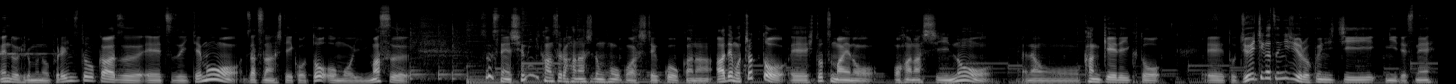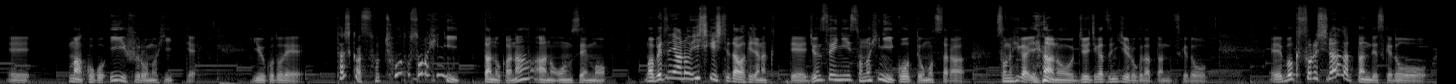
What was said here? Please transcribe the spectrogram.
遠藤ひろむのプレインズトーカーズ、えー、続いても雑談していこうと思います。そうですね趣味に関する話の方向はしていこうかな。あでもちょっと、えー、一つ前のお話の、あのー、関係でいくと,、えーと、11月26日にですね、えー、まあここいい風呂の日っていうことで確かちょうどその日に行ったのかな？あの温泉も。まあ、別にあの意識してたわけじゃなくて純粋にその日に行こうって思ってたらその日が あの11月26だったんですけど、えー、僕それ知らなかったんですけど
